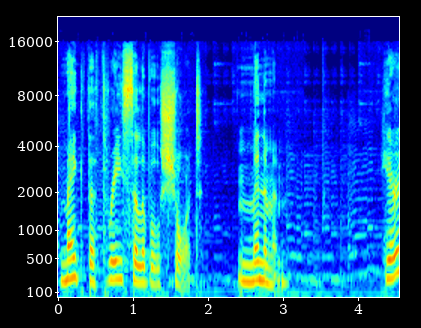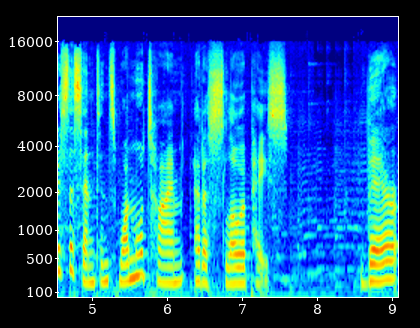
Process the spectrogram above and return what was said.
Make the three syllables short. Minimum. Here is the sentence one more time at a slower pace. There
